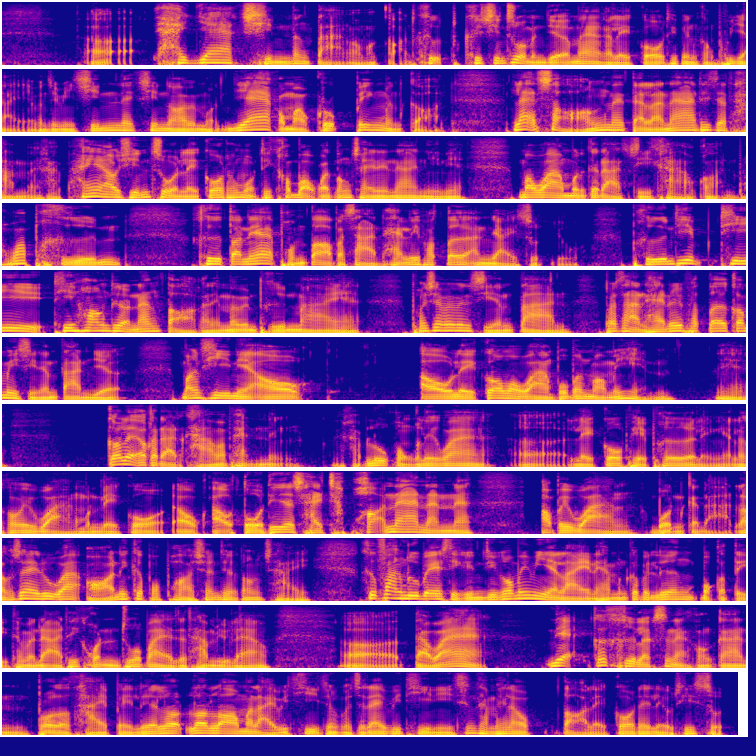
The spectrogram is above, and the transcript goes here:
ให้แยกชิ้นต่างๆ ออกมาก่อน คือคือชิ้นส่วนมันเยอะมากกับเลโก้ที่เป็นของผู้ใหญ่ มันจะมีชิ้นเล็กชิ้นน้อยไปหมด แยกออกมา grouping มันก่อน และ 2 ในแต่ละหน้าที่จะทำนะครับ ให้เอาชิ้นส่วนเลโก้ทั้งหมดที่เขาบอกว่าต้องใช้ในหน้านี้เนี่ย มาวางบนกระดาษสีขาวก่อน เพราะว่าพื้น คือตอนนี้ผมต่อปราสาทแฮร์รี่พอตเตอร์อันใหญ่สุดอยู่ พื้นที่ที่ที่ห้องที่เรานั่งต่อกันเนี่ยมันเป็นพื้นไม้ฮะ เพราะฉะนั้นมันเป็นสีน้ำตาล ปราสาทแฮร์รี่พอตเตอร์ก็มีสีน้ำตาลเยอะ บางทีเนี่ยเอาเอาเลโก้มาวางปุ๊บมันมองไม่เห็นนะฮะ ก็เลยเอากระดาษขาวมาแผ่นหนึ่งนะครับลูกผมก็เรียกว่า Lego paper อะไรเงี้ยแล้วก็ไปวางบนเลโก้เอาเอาตัวที่จะใช้เฉพาะหน้านั้นนะเอาไปวางบนกระดาษ เราก็จะได้รู้ว่า อ๋อ นี่ก็ proportion ที่เราต้องใช้ คือฟังดู basic จริงๆ ก็ไม่มีอะไรนะมันก็เป็นเรื่องปกติธรรมดาที่คนทั่วไปอาจจะทำอยู่แล้ว แต่ว่าเนี่ยก็คือลักษณะของการโปรโตไทป์ไปเรื่อยเราลองมาหลายวิธีจนกว่าจะได้วิธีนี้ ซึ่งทำให้เราต่อเลโก้ได้เร็วที่สุด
